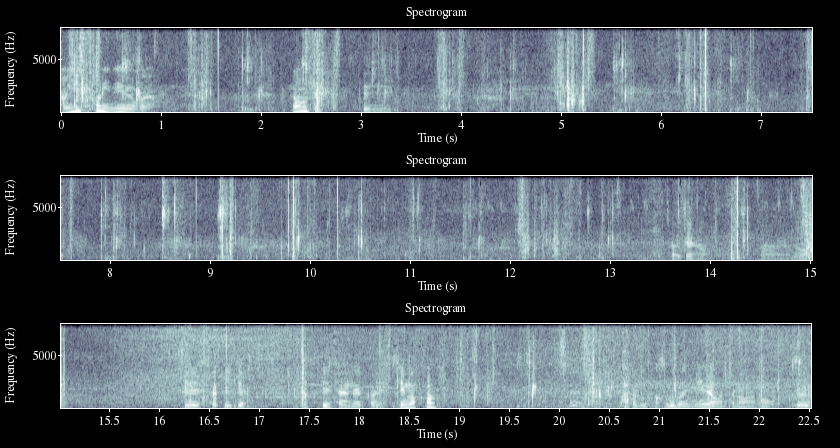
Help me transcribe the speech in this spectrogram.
LINE ストアにねえのかよ。なぜって。あれだなあの失礼先で失礼じゃないか隙間か？角度に見えなかったなあの教育の。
